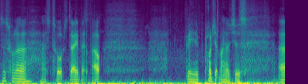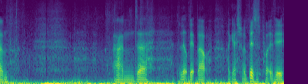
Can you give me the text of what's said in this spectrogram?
just want to talk today a bit about being project managers um, and uh, a little bit about, I guess, from a business point of view,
